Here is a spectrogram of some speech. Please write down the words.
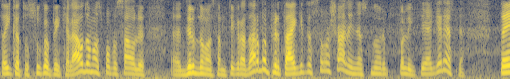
tai, kad tu sukaupiai keliaudamas po pasaulį, e, dirbdamas tam tikrą darbą, pritaikyti savo šalį, nes nori palikti ją geresnę. Tai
